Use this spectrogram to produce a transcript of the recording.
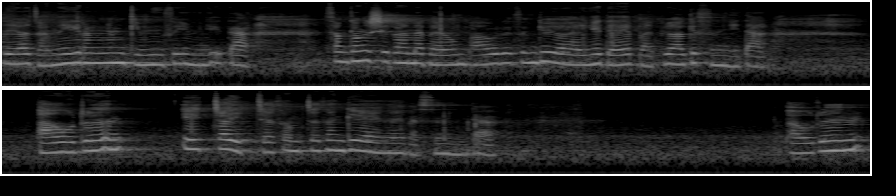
안녕하세요. 저는 1학년 김은수입니다. 성경 시간에 배운 바울의 선교 여행에 대해 발표하겠습니다. 바울은 1차, 2차, 3차 선교 여행을 갔습니다. 바울은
